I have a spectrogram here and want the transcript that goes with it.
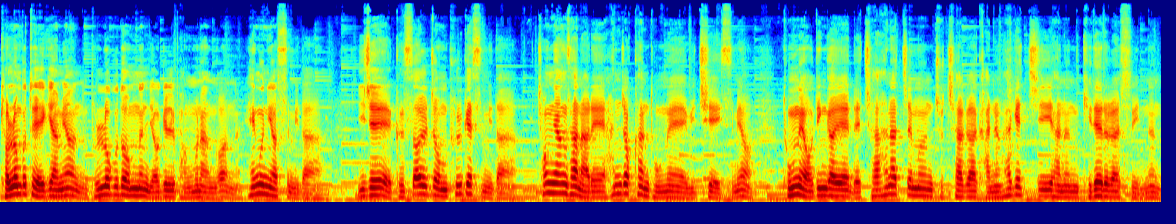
결론부터 얘기하면 블로그도 없는 여길 방문한 건 행운이었습니다. 이제 그 썰 좀 풀겠습니다. 청량산 아래 한적한 동네에 위치해 있으며 동네 어딘가에 내 차 하나쯤은 주차가 가능하겠지 하는 기대를 할 수 있는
